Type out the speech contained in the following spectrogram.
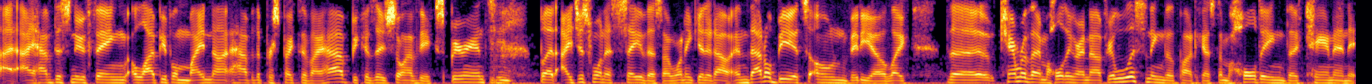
I, I have this new thing. A lot of people might not have the perspective I have because they just don't have the experience. Mm-hmm. But I just want to say this. I want to get it out, and that'll be its own video. Like the camera that I'm holding right now. If you're listening to the podcast, I'm holding the Canon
